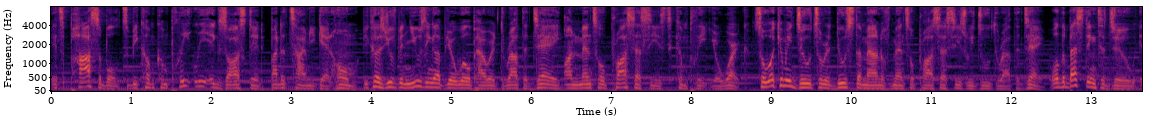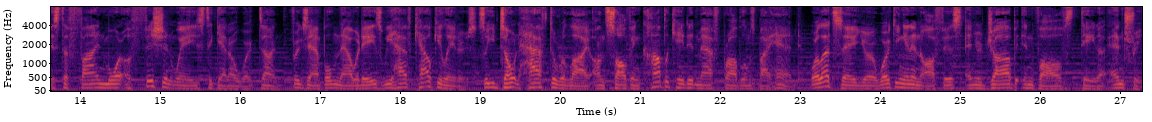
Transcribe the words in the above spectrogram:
it's possible to become completely exhausted by the time you get home because you've been using up your willpower throughout the day on mental processes to complete your work. So, what can we do to reduce the amount of mental processes we do throughout the day? Well, the best thing to do is to find more efficient ways to get our work done. For example, nowadays we have calculators, so you don't have to rely on solving complicated math problems by hand. Or let's say you're working in an office and your job involves data entry.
